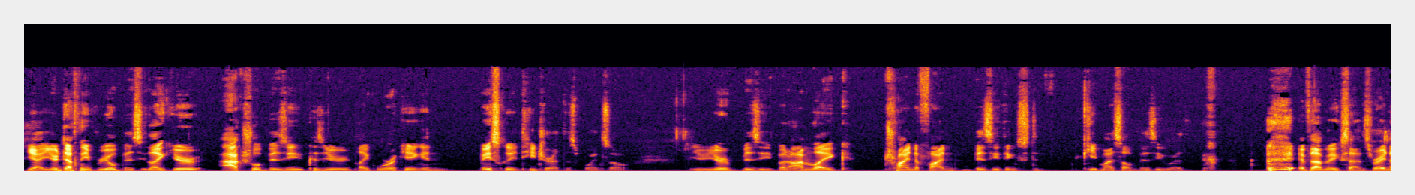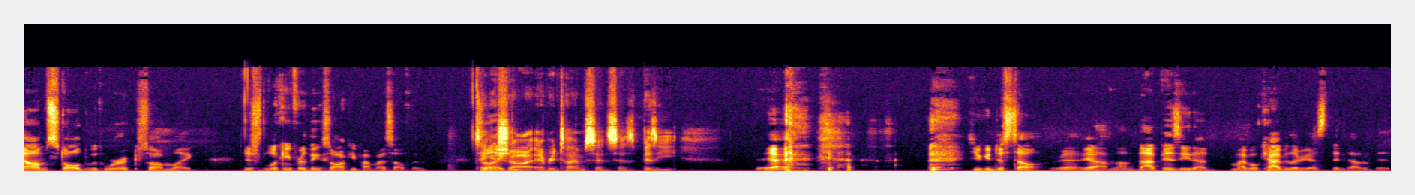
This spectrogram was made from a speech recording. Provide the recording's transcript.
yeah, you're definitely real busy. Like you're actual busy because you're like working and basically a teacher at this point. So you're busy, but I'm like trying to find busy things to keep myself busy with. if that makes sense. Right now, I'm stalled with work, so I'm like just looking for things to occupy myself in. take so, a like, shot every time Sid says busy. Yeah. you can just tell. Yeah, yeah I'm, I'm that busy that my vocabulary has thinned out a bit.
